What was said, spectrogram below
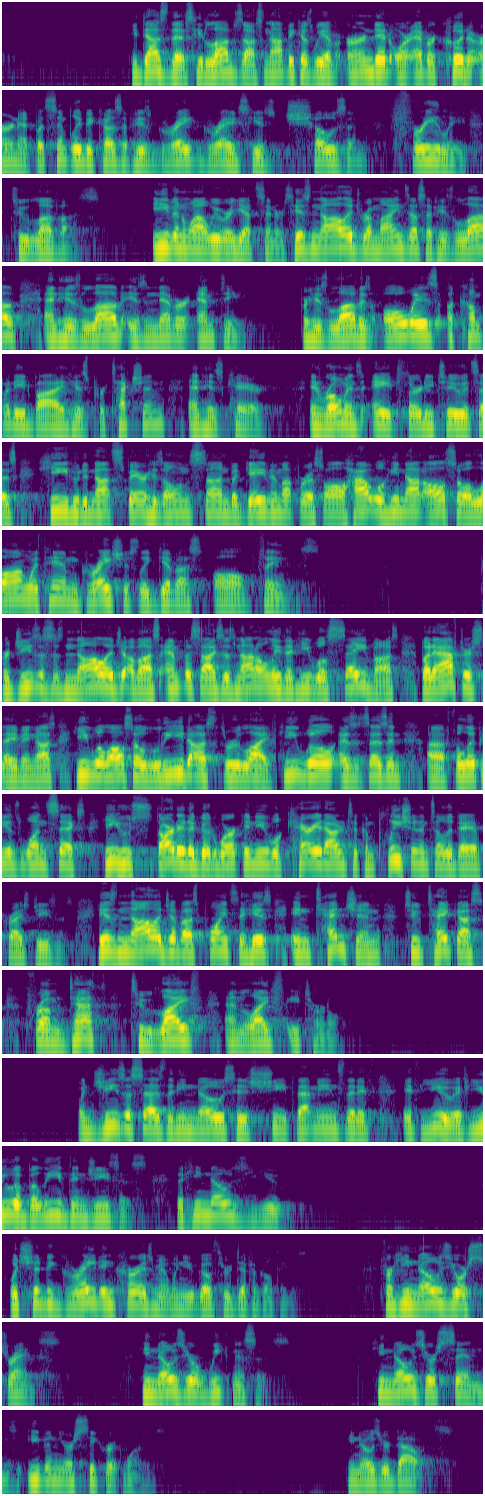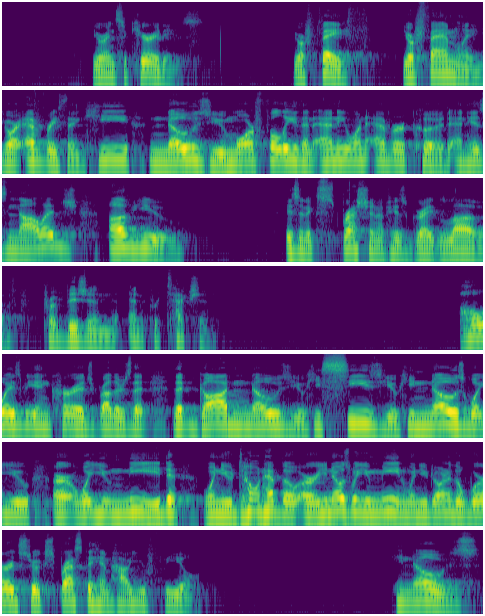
He does this. He loves us not because we have earned it or ever could earn it, but simply because of his great grace. He has chosen freely to love us, even while we were yet sinners. His knowledge reminds us of his love, and his love is never empty for his love is always accompanied by his protection and his care. In Romans 8 32, it says, He who did not spare his own son, but gave him up for us all, how will he not also, along with him, graciously give us all things? For Jesus' knowledge of us emphasizes not only that he will save us, but after saving us, he will also lead us through life. He will, as it says in uh, Philippians 1 6, he who started a good work in you will carry it out into completion until the day of Christ Jesus. His knowledge of us points to his intention to take us from death to life and life eternal. When Jesus says that he knows his sheep, that means that if, if you, if you have believed in Jesus, that he knows you. Which should be great encouragement when you go through difficulties. For he knows your strengths, he knows your weaknesses, he knows your sins, even your secret ones. He knows your doubts, your insecurities, your faith, your family, your everything. He knows you more fully than anyone ever could, and his knowledge of you is an expression of his great love, provision, and protection. Always be encouraged, brothers, that, that God knows you. He sees you. He knows what you or what you need when you don't have the or he knows what you mean when you don't have the words to express to him how you feel. He knows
